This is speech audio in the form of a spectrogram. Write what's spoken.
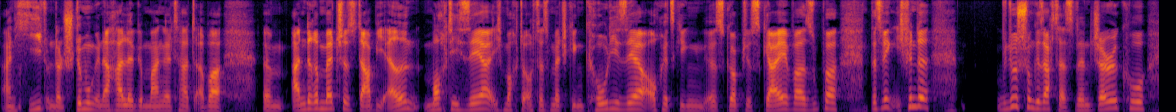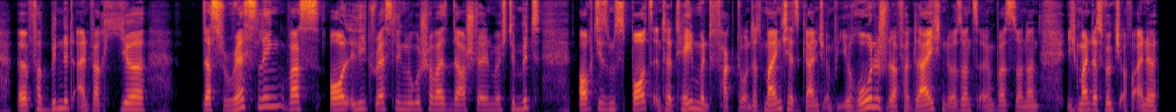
an Heat und an Stimmung in der Halle gemangelt hat. Aber ähm, andere Matches, Darby Allen mochte ich sehr. Ich mochte auch das Match gegen Cody sehr, auch jetzt gegen äh, Scorpio Sky war super. Deswegen, ich finde, wie du schon gesagt hast, denn Jericho äh, verbindet einfach hier das Wrestling, was All Elite Wrestling logischerweise darstellen möchte, mit auch diesem Sports Entertainment Faktor. Und das meine ich jetzt gar nicht irgendwie ironisch oder vergleichend oder sonst irgendwas, sondern ich meine das wirklich auf eine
